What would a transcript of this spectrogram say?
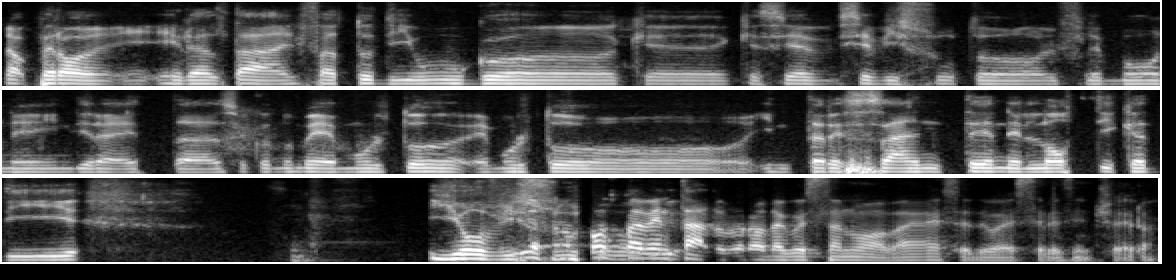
No, però in realtà il fatto di Ugo che, che si, è, si, è, vissuto il flebone in diretta, secondo me è molto, è molto interessante nell'ottica di... Io ho vissuto... Io sono un po' spaventato però da questa nuova, eh, se devo essere sincero.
